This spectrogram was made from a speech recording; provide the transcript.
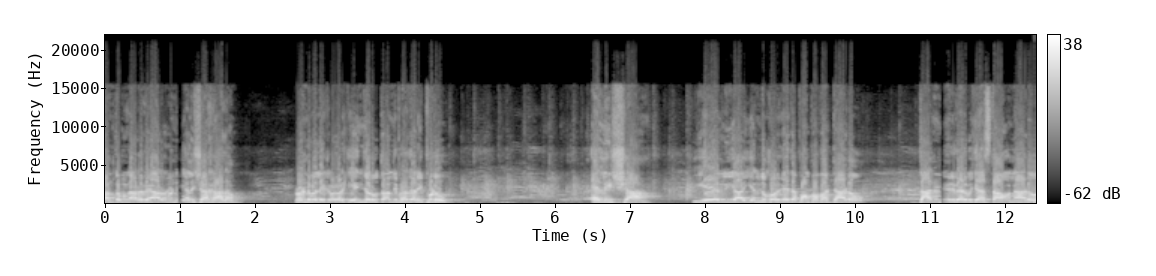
పంతొమ్మిది అరవై ఆరు నుండి ఎలిషా కాలం రెండు వేల ఇరవై వరకు ఏం జరుగుతుంది బ్రదర్ ఇప్పుడు? ఎలిషా ఏలియా ఎందుకొరకైతే పంపబడ్డాడో దాన్ని నెరవేర్పు చేస్తా ఉన్నాడు.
